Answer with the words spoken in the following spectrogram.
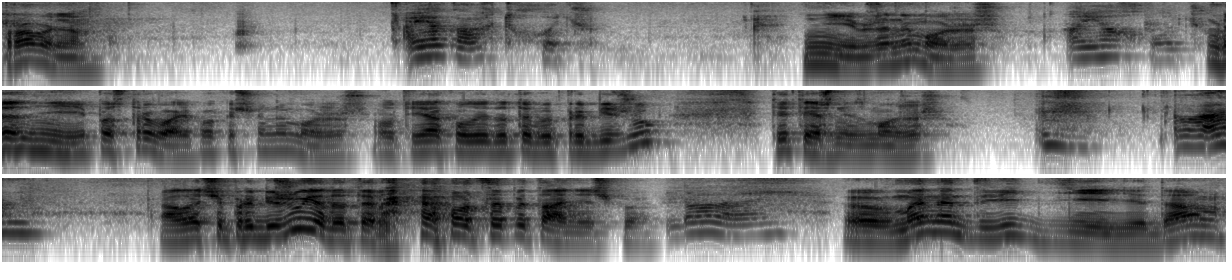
Правильно? А я карту хочу. Ні, вже не можеш. А я хочу. Ні, постривай, поки що не можеш. От я коли до тебе прибіжу, ти теж не зможеш. Ладно. Але чи прибіжу я до тебе? Оце питаннячко. Давай. Е, В мене дві дії, да?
